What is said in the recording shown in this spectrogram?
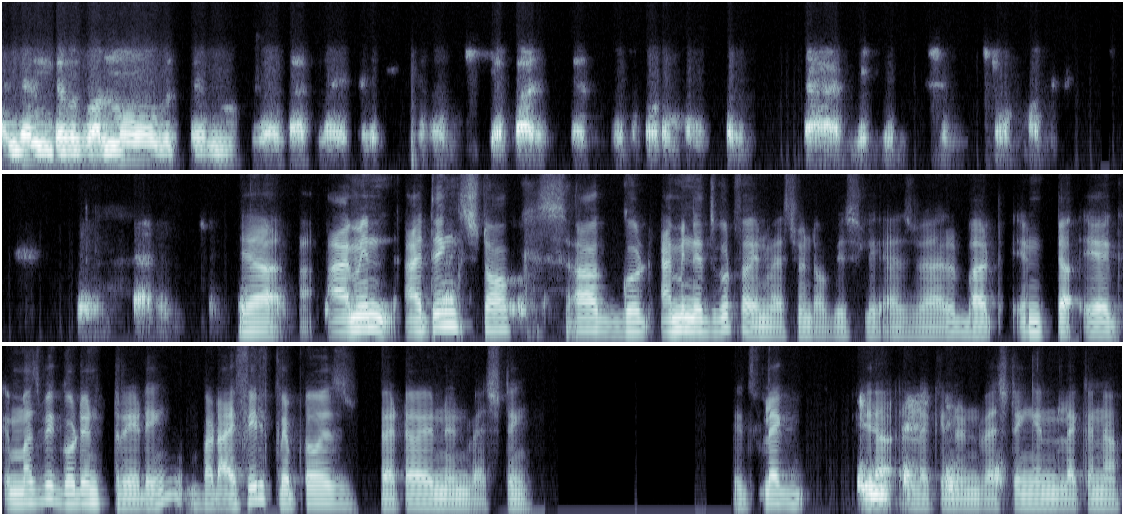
And then there was one more with him you know, that night. And he said it about a month for dad making a decision stock market. So his dad was- Yeah, I mean, I think stocks are good. I mean, it's good for investment, obviously, as well. But in it eh, it must be good in trading. But I feel crypto is better in investing. It's like yeah, like in Investing. investing in like in a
